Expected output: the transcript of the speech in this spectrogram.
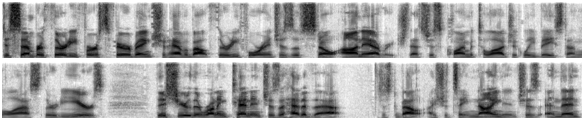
December 31st, Fairbanks should have about 34 inches of snow on average. That's just climatologically based on the last 30 years. This year, they're running 10 inches ahead of that, just about, I should say, 9 inches. And then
